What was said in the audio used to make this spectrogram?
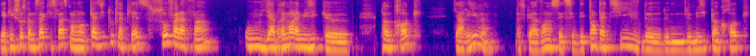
Il y a quelque chose comme ça qui se passe pendant quasi toute la pièce, sauf à la fin où il y a vraiment la musique euh, punk rock qui arrive, parce qu'avant c'est des tentatives de, de, musique punk rock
